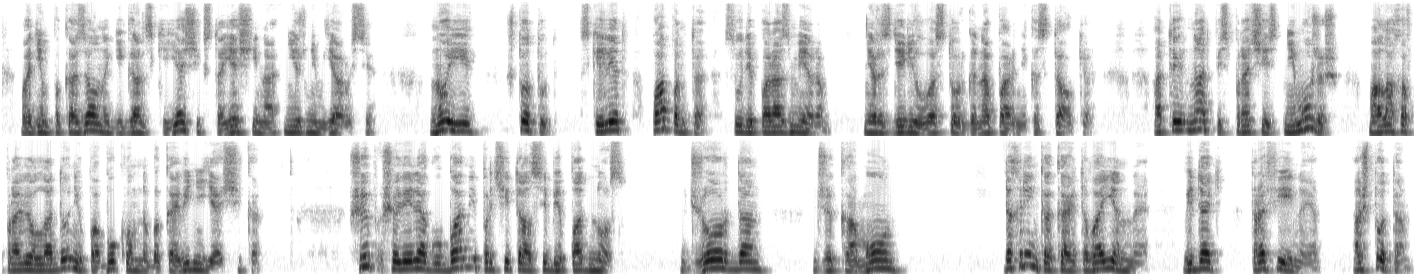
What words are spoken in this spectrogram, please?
– Вадим показал на гигантский ящик, стоящий на нижнем ярусе. «Ну и что тут? Скелет папанта, судя по размерам», – не разделил восторга напарника сталкер. «А ты надпись прочесть не можешь?» Малахов провел ладонью по буквам на боковине ящика. Шип, шевеля губами, прочитал себе под нос. «Джордан, Джекамон». «Да хрень какая-то военная. Видать, трофейная. А что там?»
